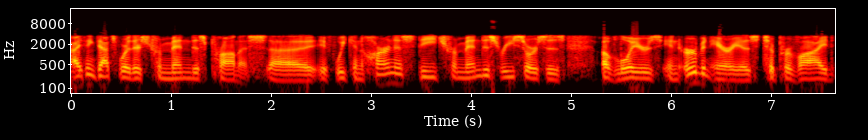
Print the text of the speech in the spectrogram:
I think that's where there's tremendous promise. Uh, if we can harness the tremendous resources of lawyers in urban areas to provide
